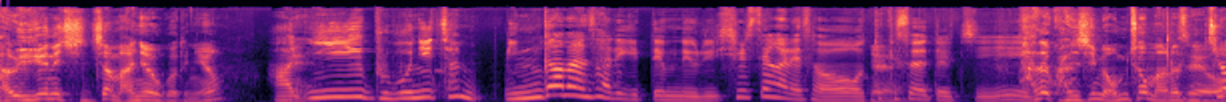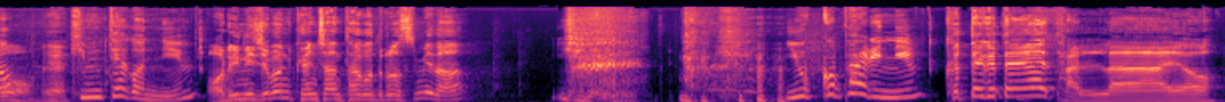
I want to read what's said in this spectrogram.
자, 의견이 진짜 많이 오거든요. 아, 네. 이 부분이 참 민감한 사례이기 때문에 우리 실생활에서 어떻게 예. 써야 될지. 다들 관심이 엄청 많으세요. 예. 김태건님, 어린이집은 괜찮다고 들었습니다. 6982님, 그때그때 달라요.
